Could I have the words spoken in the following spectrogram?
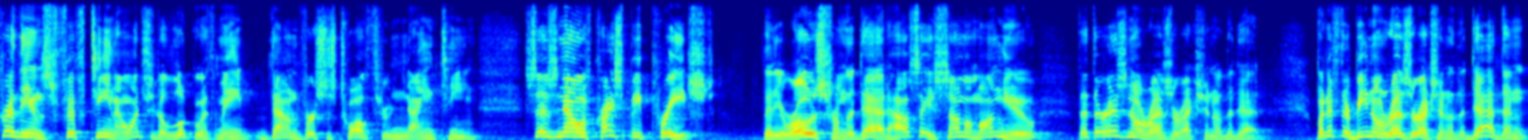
Corinthians 15, I want you to look with me down verses 12 through 19. It says, Now, if Christ be preached that he rose from the dead, how say some among you that there is no resurrection of the dead? But if there be no resurrection of the dead, then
